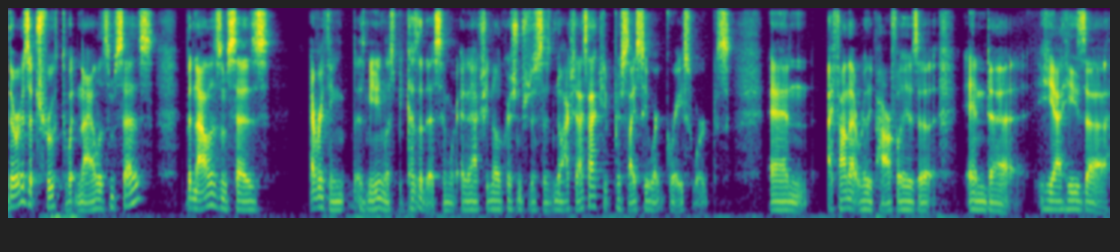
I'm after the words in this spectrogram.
there is a truth to what nihilism says, but nihilism says everything is meaningless because of this, and we're, and actually no Christian tradition says no. Actually, that's actually precisely where grace works, and I found that really powerful. He's a and uh, yeah, he's uh,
